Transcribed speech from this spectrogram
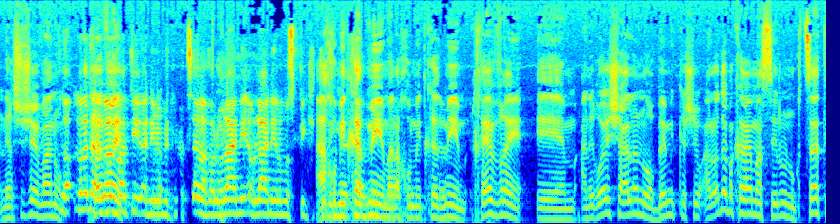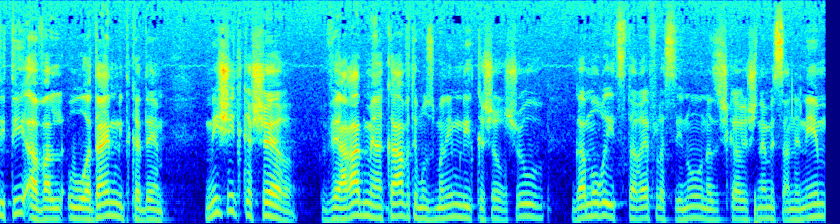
אני חושב שהבנו. לא, לא יודע, לא הבנתי, אני מתנצל, אבל אולי אני, אולי אני לא מספיק... אנחנו מתקדמים, אנחנו מתקדמים. חבר'ה, אמ, אני רואה שהיה לנו הרבה מתקשרים, אני לא יודע מה קרה עם הסילון, הוא קצת איטי, אבל הוא עדיין מתקדם. מי שהתקשר וירד מהקו, אתם מוזמנים להתקשר שוב. גם אורי יצטרף לסינון, אז יש כאלה שני מסננים.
